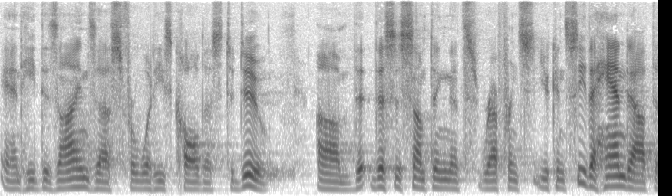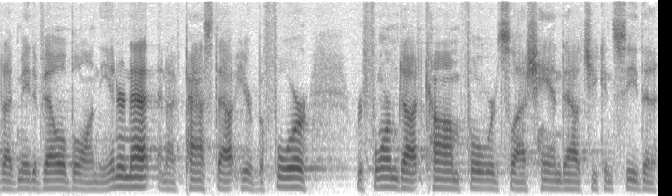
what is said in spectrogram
and He designs us for what He's called us to do. Um, th- this is something that's referenced. You can see the handout that I've made available on the internet and I've passed out here before reform.com forward slash handouts, you can see the,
